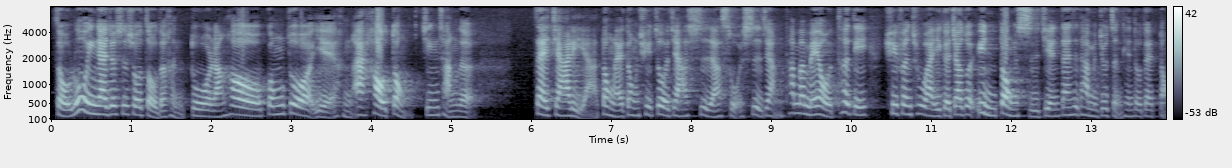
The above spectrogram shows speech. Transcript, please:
走路应该就是说走的很多，然后工作也很爱好动，经常的在家里啊动来动去做家事啊琐事这样，他们没有特地区分出来一个叫做运动时间，但是他们就整天都在动。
